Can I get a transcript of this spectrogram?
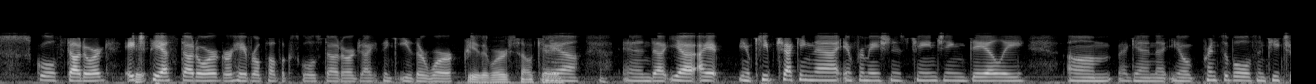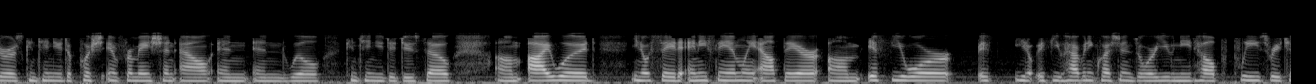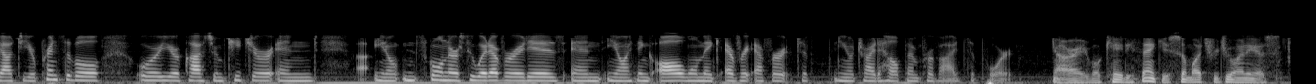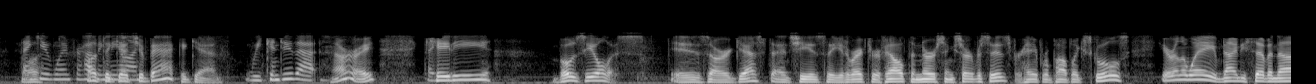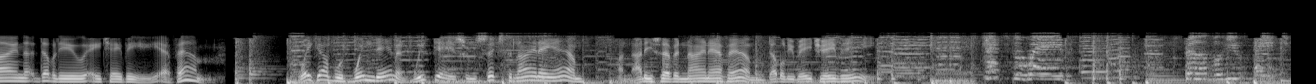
schools.org, hps.org, or haverhillpublicschools.org. I think either works. Either works. Okay. Yeah, and uh, yeah, I you know keep checking that. Information is changing daily. Um, again, uh, you know, principals and teachers continue to push information out, and and will continue to do so. Um, I would, you know, say to any family out there, um, if you're if you know if you have any questions or you need help, please reach out to your principal or your classroom teacher and uh, you know school nurse, who whatever it is, and you know I think all will make every effort to you know try to help and provide support. All right. Well, Katie, thank you so much for joining us. Thank well, you, Win, for having me on. to get you back again. We can do that. All right. Thank Katie Vozeolis is our guest, and she is the Director of Health and Nursing Services for Haverhill Public Schools here on the Wave 97.9 WHAV FM. Wake up with Win Damon weekdays from 6 to 9 a.m. on 97.9 FM WHAV. Catch the wave, WHAV.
